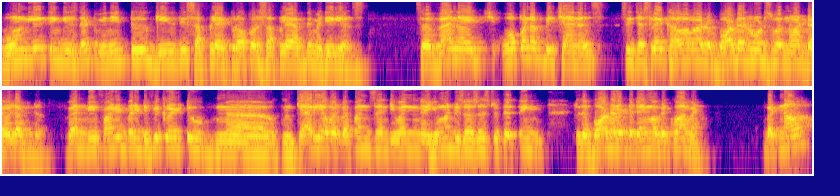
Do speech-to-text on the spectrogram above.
Only thing is that we need to give the supply, proper supply of the materials. So when I open up the channels, see, just like how our border roads were not developed, when we find it very difficult to um, uh, carry our weapons and even human resources to the thing, to the border at the time of requirement. But now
